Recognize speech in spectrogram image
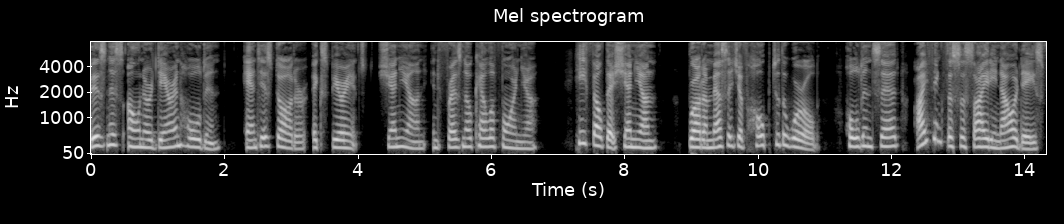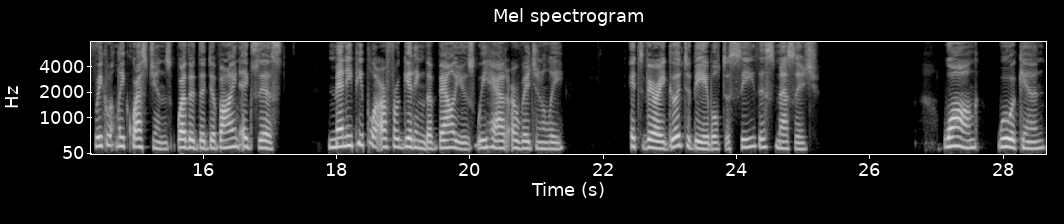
Business owner Darren Holden and his daughter experienced Shen Yun in Fresno, California. He felt that Shen Yun brought a message of hope to the world. Holden said, I think the society nowadays frequently questions whether the divine exists. Many people are forgetting the values we had originally. It's very good to be able to see this message. Wang Wuoqian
